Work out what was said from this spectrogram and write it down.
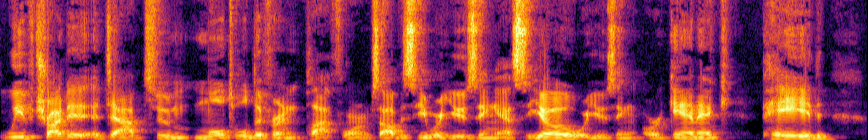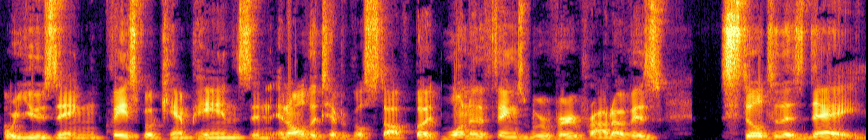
we've tried to adapt to multiple different platforms. Obviously, we're using SEO, we're using organic, paid, we're using Facebook campaigns and, and all the typical stuff. But one of the things we we're very proud of is still to this day,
